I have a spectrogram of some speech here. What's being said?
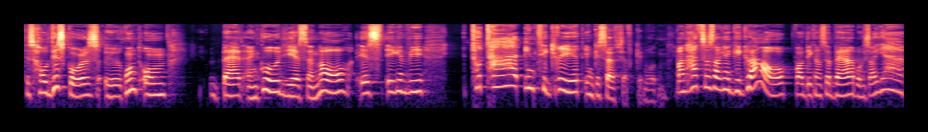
this whole discourse uh, rund um bad and good, yes and no, ist irgendwie total integriert in Gesellschaft geworden. Man hat sozusagen geglaubt, weil die ganze Werbung sagt, ja, yeah,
